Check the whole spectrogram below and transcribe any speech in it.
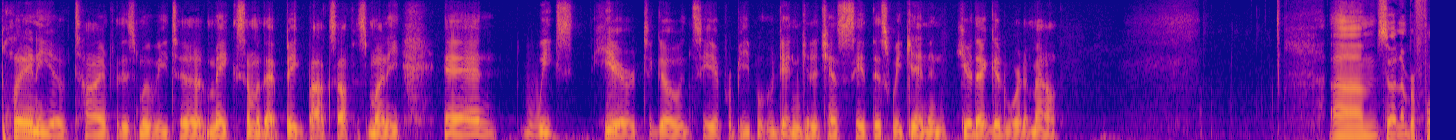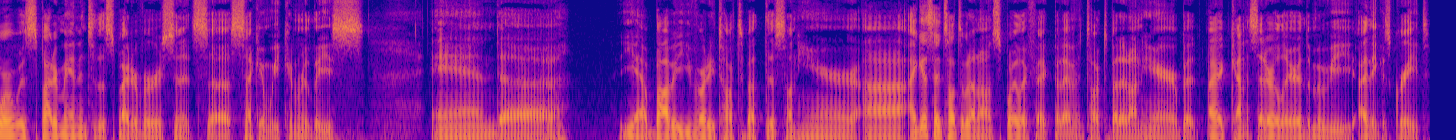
plenty of time for this movie to make some of that big box office money and weeks here to go and see it for people who didn't get a chance to see it this weekend and hear that good word of mouth. Um, so number four was Spider-Man Into the Spider-Verse in its uh, second week in release, and uh, yeah, Bobby, you've already talked about this on here. Uh, I guess I talked about it on Spoiler Effect, but I haven't talked about it on here. But I kind of said earlier the movie I think is great.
